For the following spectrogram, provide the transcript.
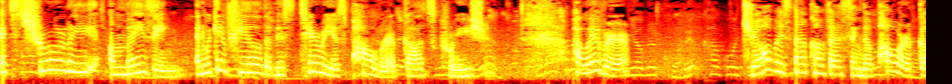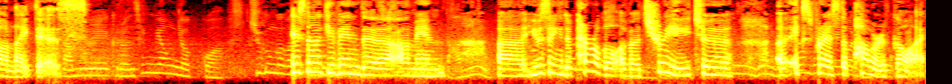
It's truly amazing, and we can feel the mysterious power of God's creation. However, Job is not confessing the power of God like this. He's not giving the, I mean, uh, using the parable of a tree to uh, express the power of God.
